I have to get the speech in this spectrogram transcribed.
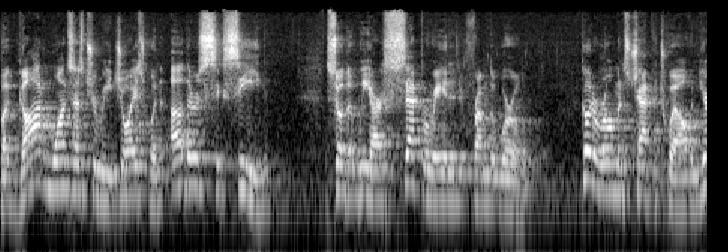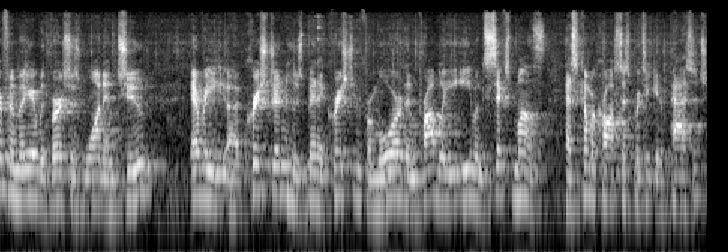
But God wants us to rejoice when others succeed so that we are separated from the world. Go to Romans chapter 12, and you're familiar with verses 1 and 2. Every uh, Christian who's been a Christian for more than probably even six months has come across this particular passage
